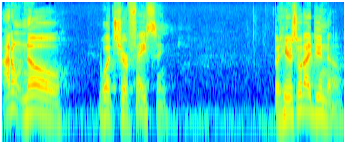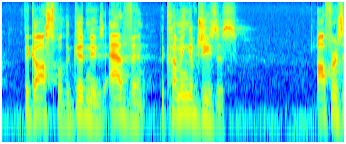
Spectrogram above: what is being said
I don't know what you're facing, but here's what I do know the gospel, the good news, Advent, the coming of Jesus offers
